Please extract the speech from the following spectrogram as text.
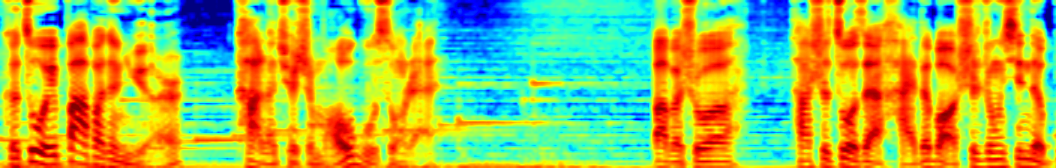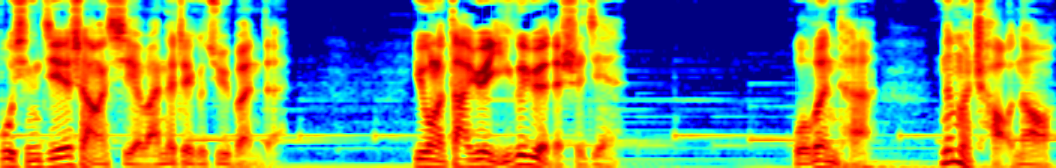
可作为爸爸的女儿，看了却是毛骨悚然。爸爸说。他是坐在海德堡市中心的步行街上写完的这个剧本的，用了大约一个月的时间。我问他，那么吵闹，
